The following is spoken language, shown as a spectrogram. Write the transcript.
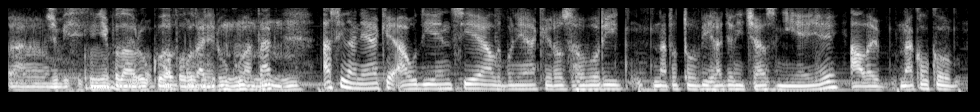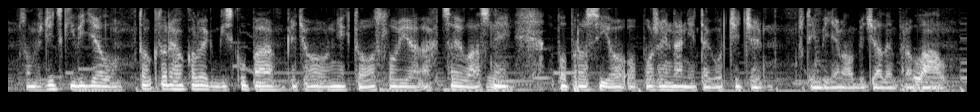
Um, že by si s ním nepodal ruku a podobne. Podať ruku a tak. Mhm. Asi na nejaké audiencie alebo nejaké rozhovory na toto vyhradený čas nie je, ale nakoľko som vždycky videl to, ktoréhokoľvek biskupa, keď ho niekto osloví a chce vlastne poprosí o, o požehnanie, tak určite s tým by nemal byť žiaden problém. Wow.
